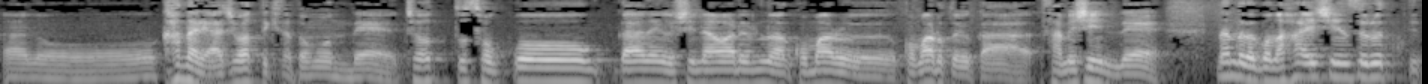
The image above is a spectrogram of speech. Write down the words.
あのーかなり味わってきたと思うんで、ちょっとそこがね、失われるのは困る、困るというか、寂しいんで、なんとかこの配信するって、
